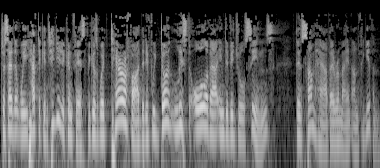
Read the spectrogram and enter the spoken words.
to say that we have to continue to confess because we're terrified that if we don't list all of our individual sins, then somehow they remain unforgiven.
